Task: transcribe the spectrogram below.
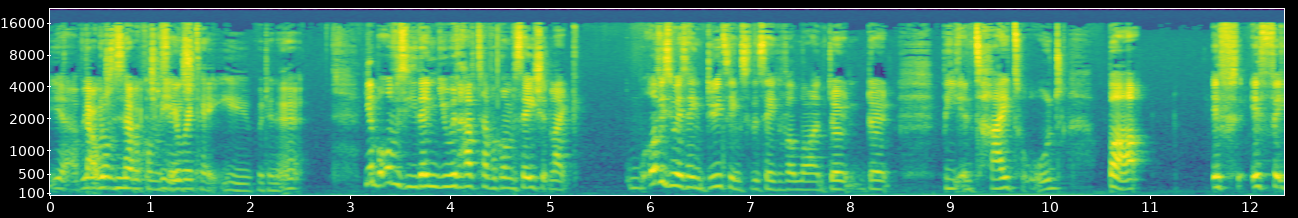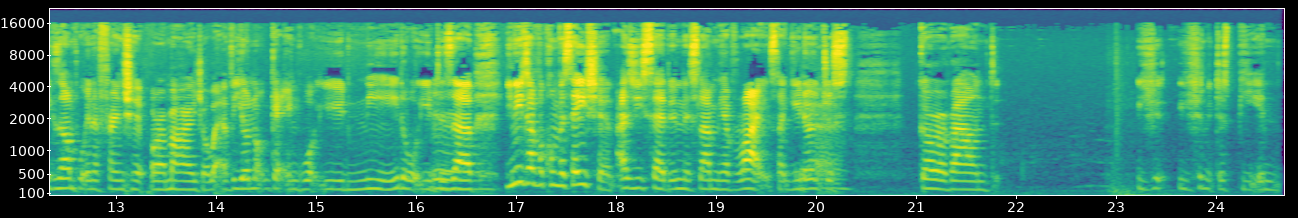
yeah, that would would just have a naturally conversation. irritate you, wouldn't it? Yeah, but obviously then you would have to have a conversation. Like, obviously we're saying do things for the sake of Allah and don't don't be entitled. But if if for example in a friendship or a marriage or whatever you're not getting what you need or what you deserve, you need to have a conversation. As you said in Islam, you have rights. Like you Yeah. don't just go around. You should, you shouldn't just be in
